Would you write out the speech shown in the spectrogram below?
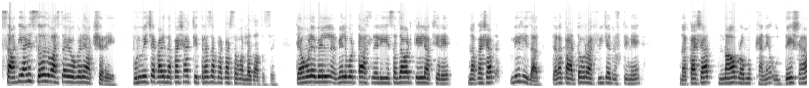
साधी आणि सहज वाचता योग्य अक्षरे पूर्वीच्या काळी नकाशा हा चित्राचा प्रकार समजला जात असे. त्यामुळे वेल वेलबट्टा असलेली सजावट केलेली अक्षरे नकाशात लिहिली जात. त्याला कार्टोग्राफीच्या दृष्टीने नकाशात नाव प्रामुख्याने उद्देश हा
